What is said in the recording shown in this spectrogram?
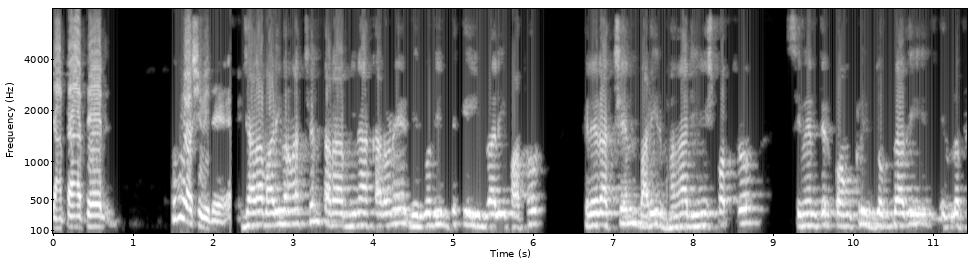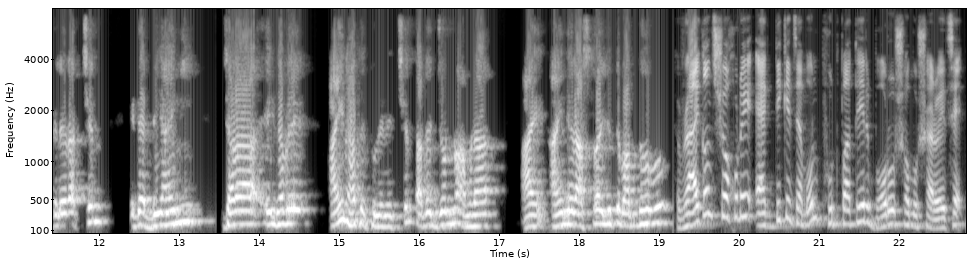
যাতায়াতের খুবই অসুবিধে। যারা বাড়ি বানাচ্ছেন তারা বিনা কারণে দীর্ঘদিন থেকে ইটবালি পাথর ফেলে রাখছেন, বাড়ির ভাঙা জিনিসপত্র, সিমেন্টের কংক্রিট দোবদাদি এগুলো ফেলে রাখছেন। এটা বেআইনি। যারা এইভাবে আইন হাতে তুলে নিচ্ছেন, তাদের জন্য আমরা আই- আইনের আশ্রয় যেতে বাধ্য হব। রায়গঞ্জ শহরে একদিকে যেমন ফুটপাতের বড় সমস্যা রয়েছে,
